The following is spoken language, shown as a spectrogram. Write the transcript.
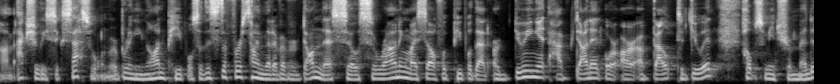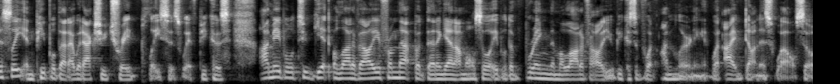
um, actually successful and we're bringing on people. So this is the first time that I've ever done this. So surrounding myself with people that are doing it, have done it, or are about to do it helps me tremendously and people that I would actually trade places with because I'm able to get a lot of value from that. But then again, I'm also able to bring them a lot of value because of what I'm learning and what I've done as well. So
